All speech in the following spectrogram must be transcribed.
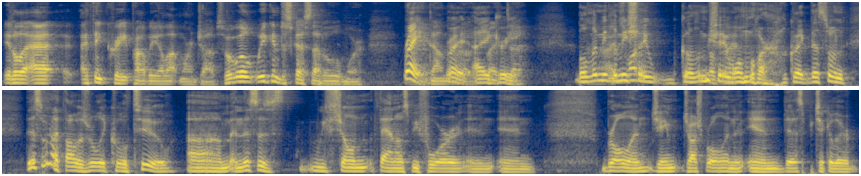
it'll add, I think create probably a lot more jobs. But we'll we can discuss that a little more. Right. Down the right. Road. I but, agree. Uh, well, let me let me show you. Go. Let me oh, show you one more real quick. This one, this one I thought was really cool too. Um, and this is we've shown Thanos before in in Brolin, James Josh Brolin in, in this particular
